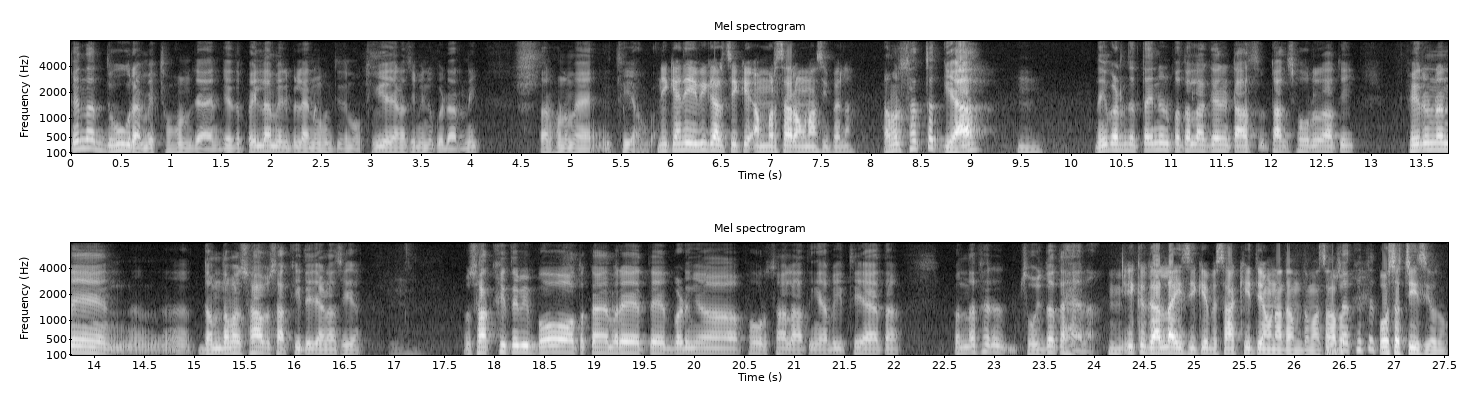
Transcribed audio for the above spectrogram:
ਕਹਿੰਦਾ ਦੂਰ ਆ ਮੇਥੋਂ ਹੁਣ ਜਾ ਜਦੋਂ ਪਹਿਲਾਂ ਮੇਰੀ ਪਲੈਨਿੰਗ ਹੁੰਦੀ ਤਾਂ ਮੈਂ ਉੱਥੇ ਵੀ ਆ ਜਾਣਾ ਸੀ ਮੈਨੂੰ ਕੋਈ ਡਰ ਨਹੀਂ। ਪਰ ਹੁਣ ਮੈਂ ਇੱਥੇ ਆਉਂਗਾ ਨਹੀਂ ਕਹਿੰਦੇ ਇਹ ਵੀ ਗੱਲ ਸੀ ਕਿ ਅੰਮ੍ਰਿਤਸਰ ਆਉਣਾ ਸੀ ਪਹਿਲਾਂ। ਅੰਮ੍ਰਿਤਸਰ ਤੱਕ ਗਿਆ। ਹੂੰ। ਨਹੀਂ ਵੜਨ ਦਿੱਤਾ ਇਹਨਾਂ ਨੂੰ ਪਤਾ ਲੱਗ ਗਿਆ ਨੇ ਟਾਸ ਟਾਕਸ ਫੋਰਸ ਲਾਤੀ ਫਿਰ ਉਹਨਾਂ ਨੇ ਦਮਦਮਾ ਸਾਹਿਬ ਵਿਸਾਖੀ ਤੇ ਜਾਣਾ ਸੀਗਾ। ਵਿਸਾਖੀ ਤੇ ਵੀ ਬਹੁਤ ਕੈਮਰੇ ਤੇ ਬੜੀਆਂ ਫੋਰਸਾਂ ਲਾਤੀਆਂ ਵੀ ਇੱਥੇ ਆਇਆ ਤਾਂ ਬੰਦਾ ਫਿਰ ਸੋਚਦਾ ਤਾਂ ਹੈ ਨਾ। ਇੱਕ ਗੱਲ ਆਈ ਸੀ ਕਿ ਵਿਸਾਖੀ ਤੇ ਆਉਣਾ ਦਮਦਮਾ ਸਾਹਿਬ ਉਹ ਸੱਚੀ ਸੀ ਉਦੋਂ।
